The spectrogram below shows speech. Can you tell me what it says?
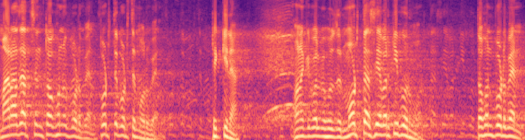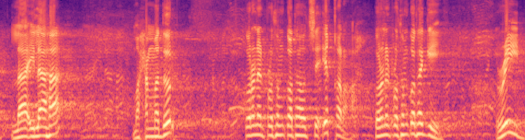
মারা যাচ্ছেন, তখনও পড়বেন। পড়তে পড়তে মরবেন। ঠিক কিনা? অনেকে বলবে, হুজুর, মরতাছি, আবার কি পড়ব তখন পড়বেন, লা ইলাহা মোহাম্মদুর কোরআনের প্রথম কথা হচ্ছে, ইকরা। কোরআনের প্রথম কথা কি? Read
